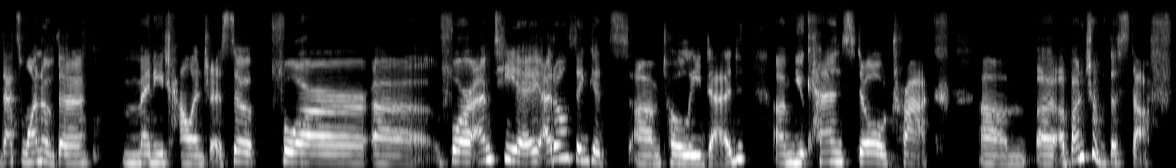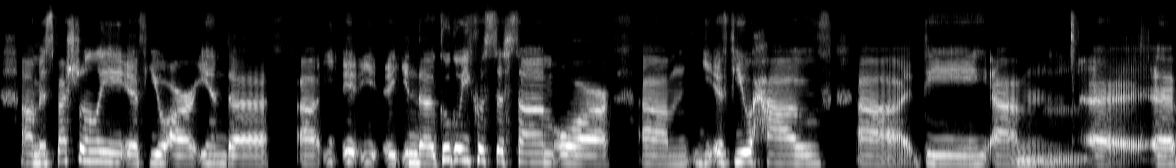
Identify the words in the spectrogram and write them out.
that's one of the many challenges. So for uh, for MTA, I don't think it's um, totally dead. Um, you can still track um, a, a, bunch of the stuff, um, especially if you are in the uh, in the Google ecosystem, or um, if you have uh, the um, uh, uh,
